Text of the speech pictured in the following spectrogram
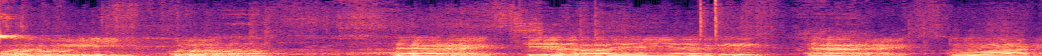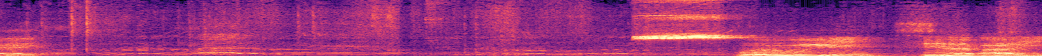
ஒரு புள்ளி குலவதம் தேர்ட் ரைட் சீரகாதேவியருக்கு third raid do or raid ஒரு புள்ளி சீரகாதி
